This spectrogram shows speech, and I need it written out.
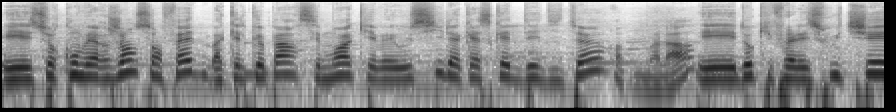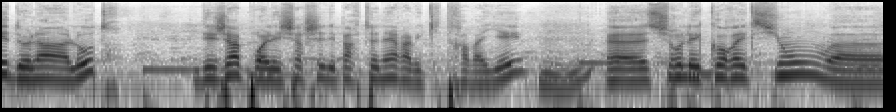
Et sur Convergence, en fait, bah, quelque part, c'est moi qui avais aussi la casquette d'éditeur. Voilà. Et donc, il fallait switcher de l'un à l'autre. Déjà pour aller chercher des partenaires avec qui travailler. Mhm. Euh, sur les corrections, euh,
